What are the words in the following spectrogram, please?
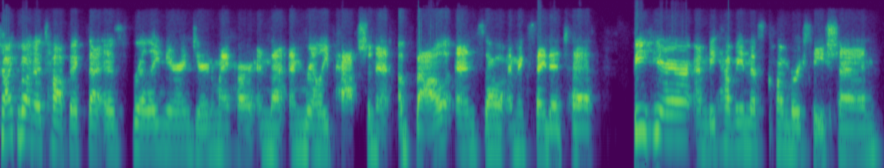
talk about a topic that is really near and dear to my heart and that I'm really passionate about. And so I'm excited to be here and be having this conversation.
